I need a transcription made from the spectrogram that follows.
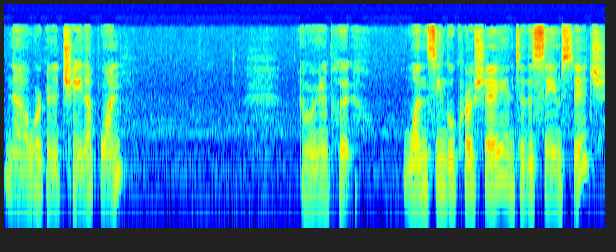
now we're going to chain up one. And we're going to put one single crochet into the same stitch.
